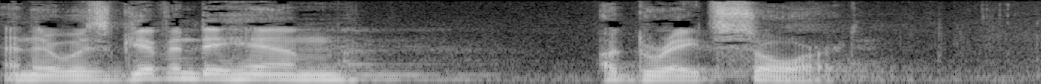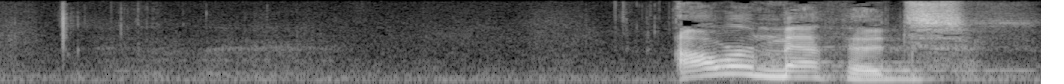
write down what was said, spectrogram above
And there was given to him a great sword. Our methods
